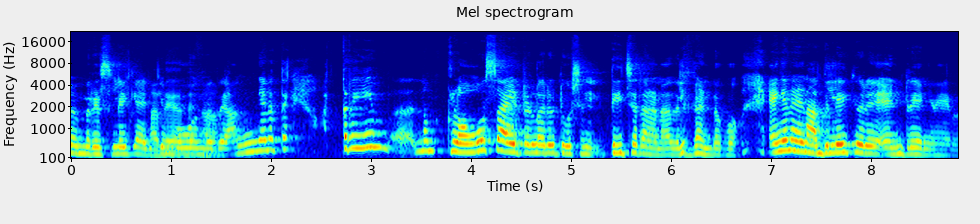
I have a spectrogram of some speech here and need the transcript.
മെമ്മറീസിലേക്കായിരിക്കും പോകുന്നത്. അങ്ങനത്തെ അത്രയും നമുക്ക് ക്ലോസ് ആയിട്ടുള്ള ഒരു ട്യൂഷൻ ടീച്ചറാണ് അതിൽ കണ്ടപ്പോൾ. എങ്ങനെയാണ് അതിലേക്ക് ഒരു എൻട്രി എങ്ങനെയായിരുന്നു?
